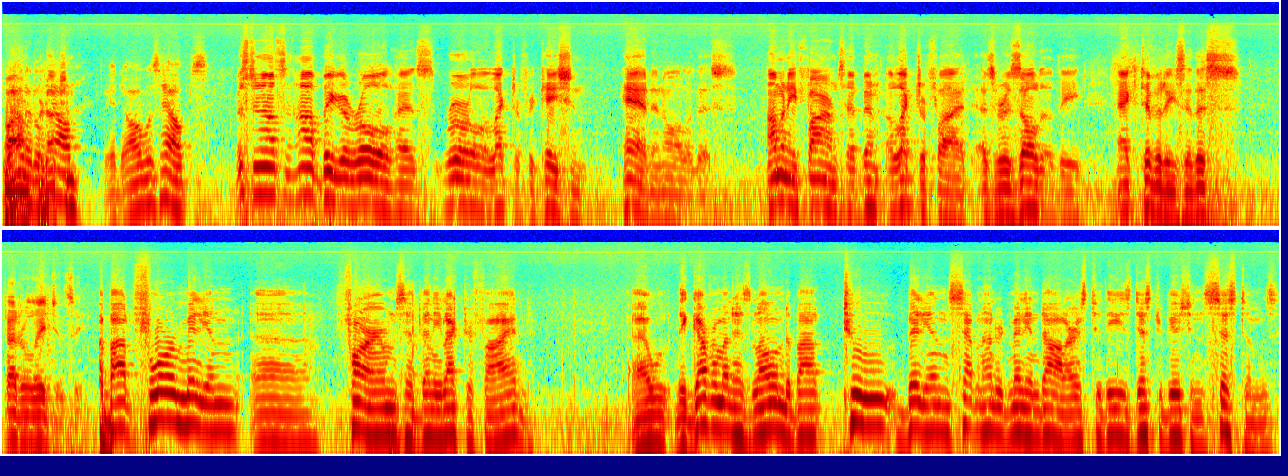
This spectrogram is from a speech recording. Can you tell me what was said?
farm well, it'll production? Help. It always helps. Mr. Nelsen, how big a role has rural electrification had in all of this? How many farms have been electrified as a result of the activities of this federal agency? About 4 million uh, farms have been electrified uh, the government has loaned about two billion seven hundred million dollars to these distribution systems,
